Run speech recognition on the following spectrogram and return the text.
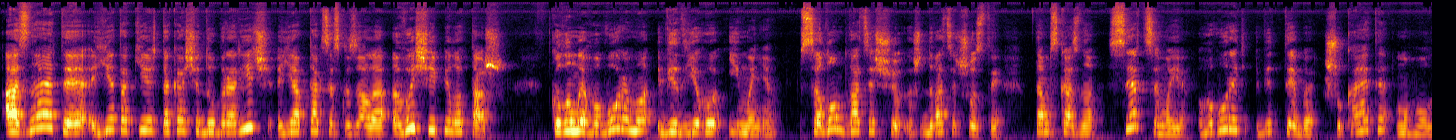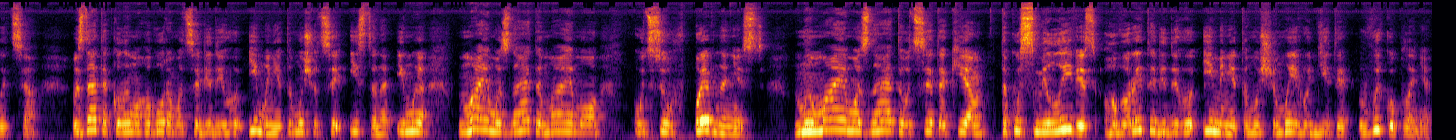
А знаєте, є такі, така ще добра річ, я б так це сказала, вищий пілотаж, коли ми говоримо від Його імені. Псалом 26, 26 там сказано: серце моє говорить від тебе, шукайте мого лиця. Ви знаєте, коли ми говоримо це від його імені, тому що це істина, і ми маємо, знаєте, маємо оцю впевненість. Ми маємо, знаєте, оце таке, таку сміливість говорити від його імені, тому що ми його діти викуплені,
